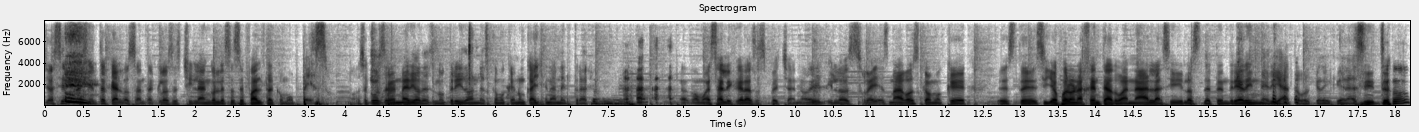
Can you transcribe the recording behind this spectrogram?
Yo siempre siento que a los Santa Clauses chilangos les hace falta como peso. O sea, como se ven medio desnutridones, como que nunca llenan el traje. como esa ligera sospecha, ¿no? Y, los Reyes Magos, como que este, si yo fuera un agente aduanal, así los detendría de inmediato, porque dijera así, tú,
